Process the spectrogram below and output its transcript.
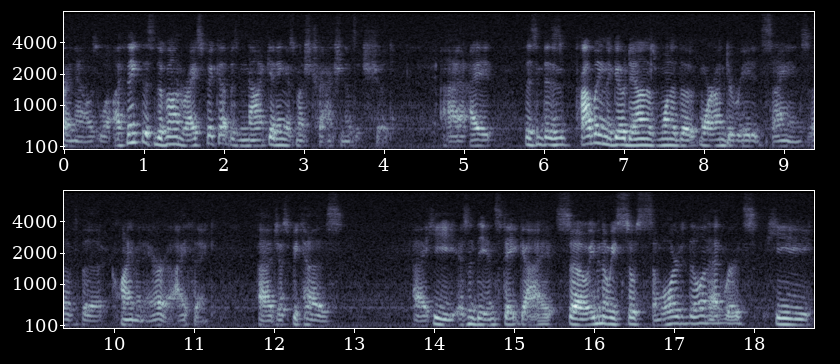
right now as well. I think this Devon Rice pickup is not getting as much traction as it should. I, I this, this is probably going to go down as one of the more underrated signings of the Klieman era. I think, uh, just because uh, he isn't the in-state guy, so even though he's so similar to Dylan Edwards, he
